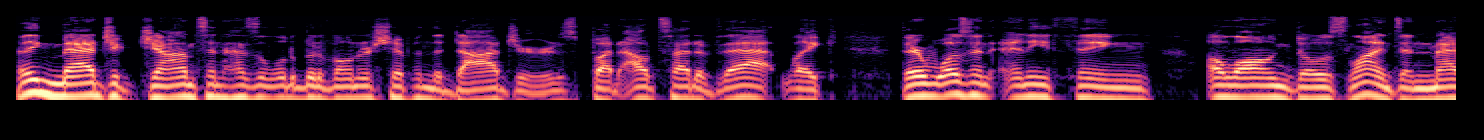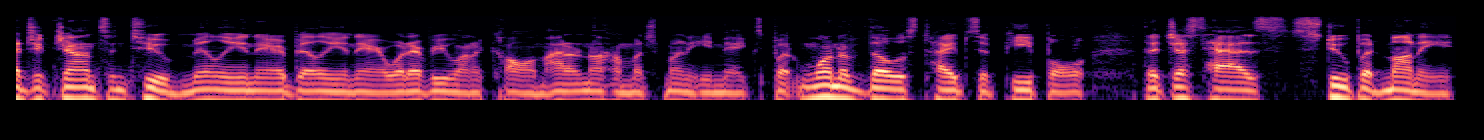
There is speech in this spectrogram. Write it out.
I think Magic Johnson has a little bit of ownership in the Dodgers, but outside of that, like there wasn't anything along those lines. And Magic Johnson too, millionaire, billionaire, whatever you want to call him. I don't know how much money he makes, but one of those types of people that just has stupid money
